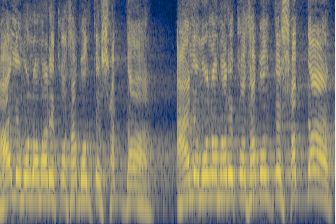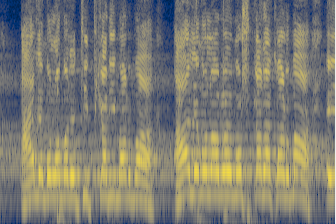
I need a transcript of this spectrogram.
আলে মোলামারে কথা বলতে সাবধান আলে মোলামারে কথা বলতে সাবধান আলে মোলামারে চিৎকারি মারবা আলে মোলামারে মস্কারা করবা এই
